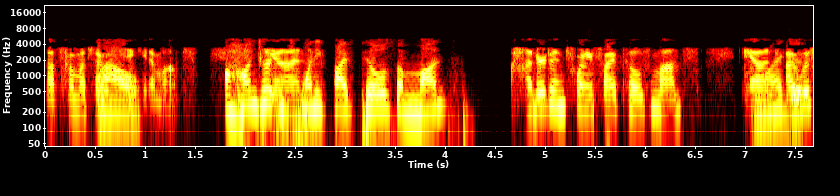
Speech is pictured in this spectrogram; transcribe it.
That's how much I wow. was taking a month. 125 and pills a month? 125 pills a month. And I was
